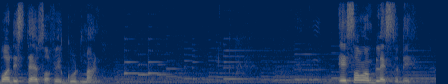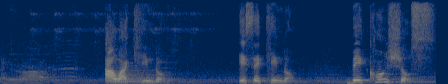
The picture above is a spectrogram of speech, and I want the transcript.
But the steps of a good man. Is someone blessed today? Our kingdom is a kingdom. Be conscious.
